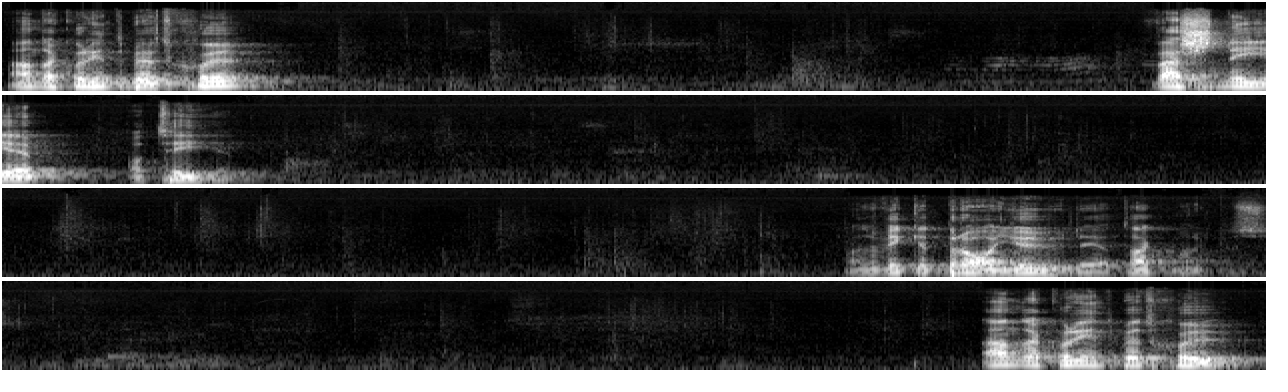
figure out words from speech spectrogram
Andra Korinthierbrevet 7. Vers 9 och 10. Alltså vilket bra ljud det är. Tack Markus. Andra Korinthierbrevet 7,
